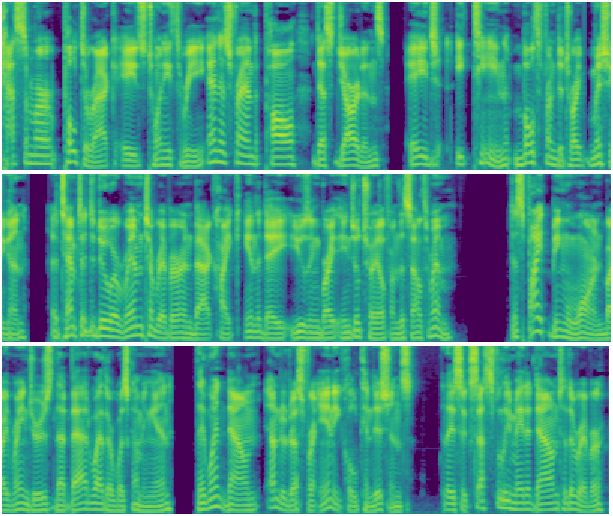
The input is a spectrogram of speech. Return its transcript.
Casimir Poltorak, aged 23, and his friend Paul Desjardins, aged 18, both from Detroit, Michigan, attempted to do a rim to river and back hike in the day using Bright Angel Trail from the South Rim. Despite being warned by rangers that bad weather was coming in, they went down, underdressed for any cold conditions. They successfully made it down to the river,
